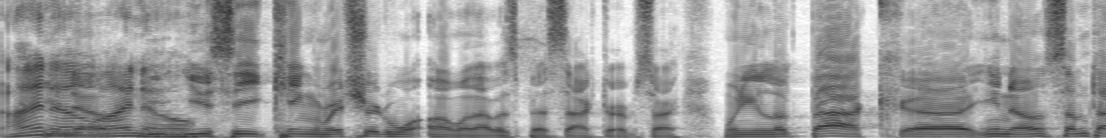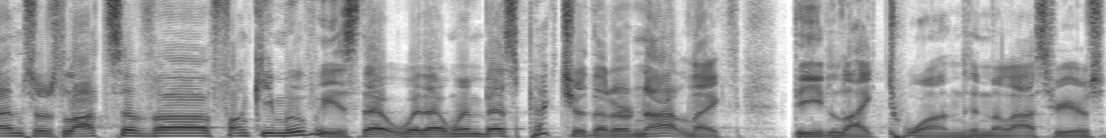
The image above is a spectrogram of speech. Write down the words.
I know, you know, I know. You, see King Richard. Oh, well, that was Best Actor. I'm sorry. When you look back, uh, you know, sometimes there's lots of uh, funky movies that that win Best Picture that are not like the liked ones in the last few years.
